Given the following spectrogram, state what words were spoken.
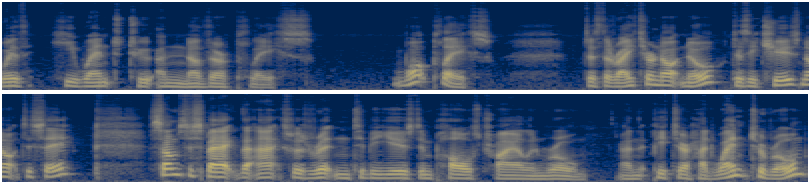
with he went to another place? What place? Does the writer not know? Does he choose not to say? Some suspect that Acts was written to be used in Paul's trial in Rome, and that Peter had went to Rome,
